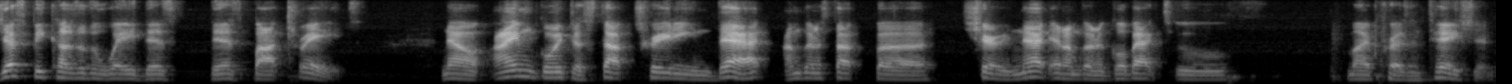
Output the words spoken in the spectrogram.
just because of the way this, this bot trades. Now I'm going to stop trading that. I'm going to stop uh, sharing that and I'm going to go back to my presentation.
